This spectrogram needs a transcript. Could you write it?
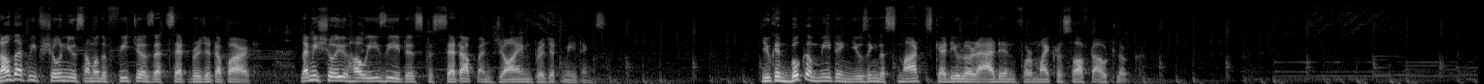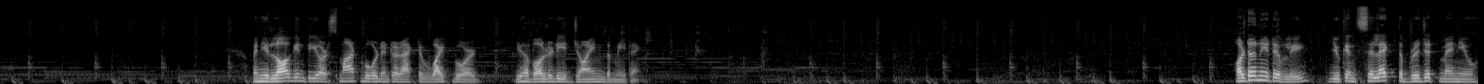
Now that we've shown you some of the features that set Bridgit apart, let me show you how easy it is to set up and join Bridgit meetings. You can book a meeting using the Smart Scheduler add-in for Microsoft Outlook. When you log into your Smartboard Interactive Whiteboard, you have already joined the meeting. Alternatively, you can select the Bridgit menu,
